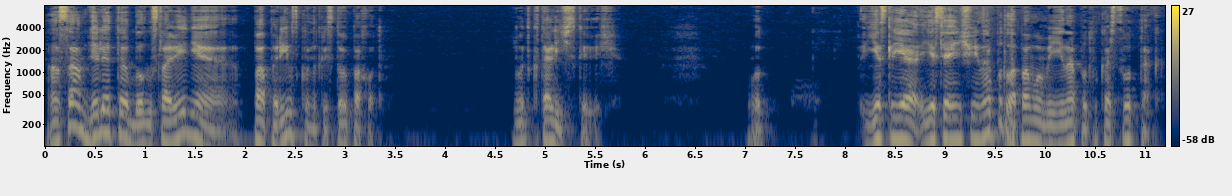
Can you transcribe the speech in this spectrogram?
А на самом деле это благословение Папы Римского на крестовый поход. Ну, это католическая вещь. Вот если я, если я ничего не напутал, а по-моему, я не напутал, кажется, вот так.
